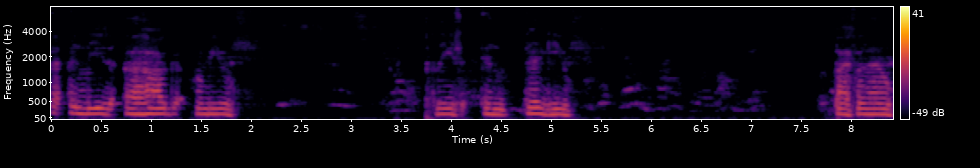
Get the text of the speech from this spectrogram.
I need a hug from you. Please and thank you. Bye for now.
